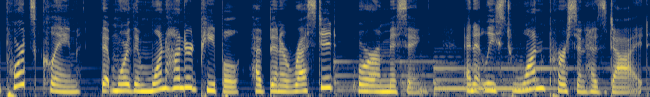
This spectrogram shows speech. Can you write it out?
Reports claim that more than 100 people have been arrested or are missing, and at least one person has died.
